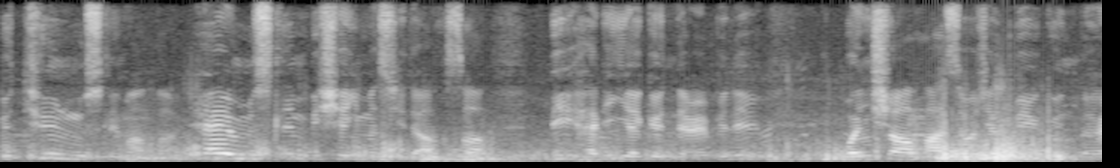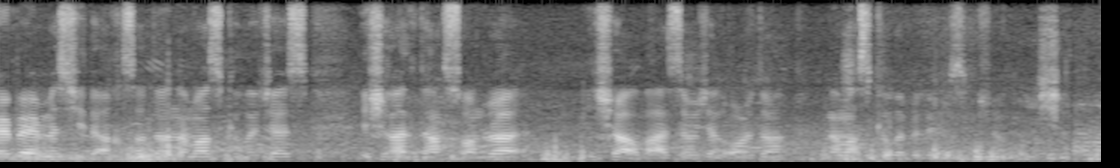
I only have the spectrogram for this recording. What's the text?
bütün Müslümanlar, her Müslim bir şey Mescid-i Aksa bir hediye gönderebilir. Ve inşallah Azze ve Celle bir gün beraber Mescid-i Aksa'da namaz kılacağız. İşgalden sonra inşallah Azze ve Celle orada namaz kılabiliriz inşallah.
